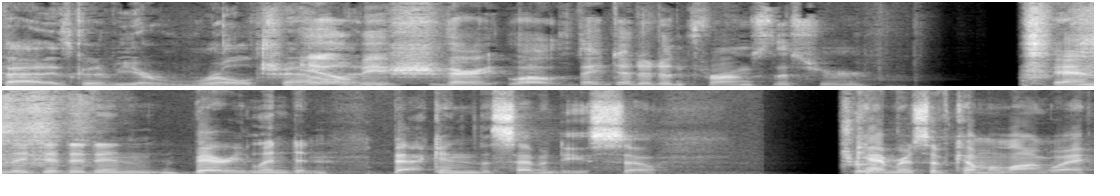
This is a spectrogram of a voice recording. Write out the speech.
That is going to be a real challenge. It'll be very well. They did it in Thrones this year. And they did it in Barry Lyndon back in the 70s, so True. cameras have come a long way.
